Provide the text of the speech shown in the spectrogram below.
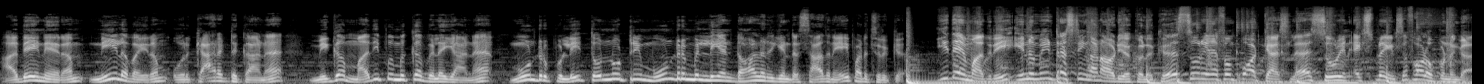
அதே நேரம் நீல வைரம் ஒரு கேரட்டுக்கான மிக மதிப்புமிக்க விலையான மூன்று புள்ளி தொன்னூற்றி மூன்று மில்லியன் டாலர் என்ற சாதனையை படைச்சிருக்கு. இதே மாதிரி இன்னும் இன்ட்ரெஸ்டிங்கான ஆடியோக்களுக்கு சூரியன் எஃப்எம் பாட்காஸ்ட்ல சூரியன் எக்ஸ்பிளைன்ஸ் ஃபாலோ பண்ணுங்க.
